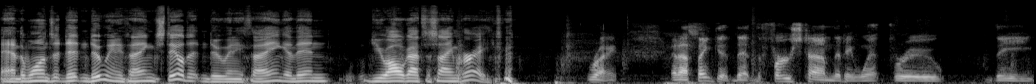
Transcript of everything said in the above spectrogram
and the ones that didn't do anything still didn't do anything, and then you all got the same grade. Right. And I think that, that the first time that he went through, the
